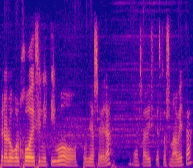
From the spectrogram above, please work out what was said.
Pero luego el juego definitivo, pues ya se verá. Ya sabéis que esto es una beta.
